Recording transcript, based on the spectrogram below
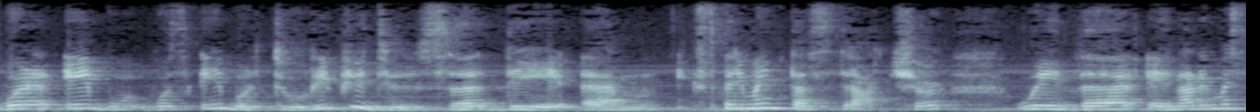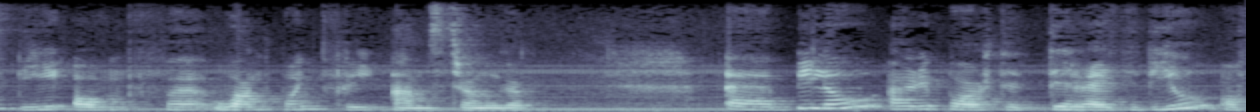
were able, was able to reproduce uh, the um, experimental structure with uh, an RMSD of uh, 1.3 angstrom. Uh, below I reported the residue of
